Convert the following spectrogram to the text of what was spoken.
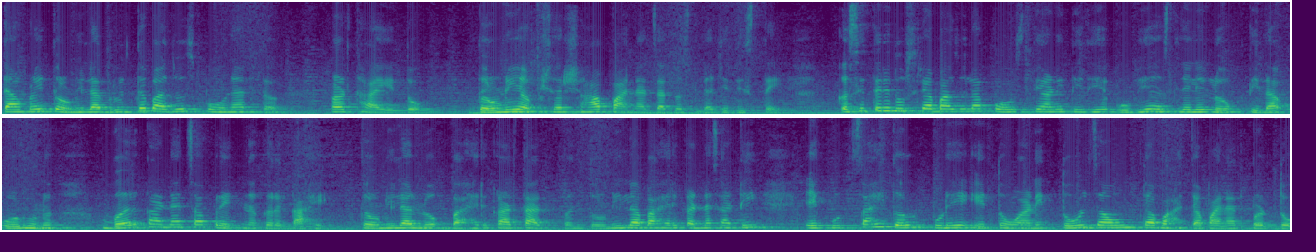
त्यामुळे तरुणीला विरुद्ध बाजूस पोहण्यात अडथळा येतो. तरुणी अक्षरशः पाण्यात जात असल्याचे दिसते. कसे तरी दुसऱ्या बाजूला पोहोचते आणि तिथे उभे असलेले लोक तिला ओढून वर काढण्याचा प्रयत्न करत आहे. तरुणीला लोक बाहेर काढतात पण तरुणीला बाहेर काढण्यासाठी एक उत्साही तरुण पुढे येतो आणि तोल जाऊन त्या वाहत्या पाण्यात पडतो.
